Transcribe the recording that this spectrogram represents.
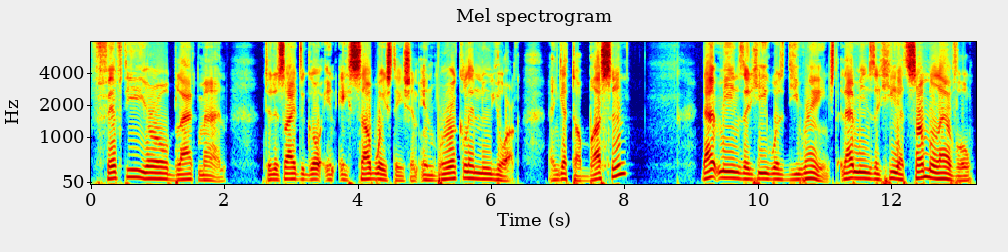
50 year old black man to decide to go in a subway station in Brooklyn, New York and get the busing, that means that he was deranged. That means that he at some level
